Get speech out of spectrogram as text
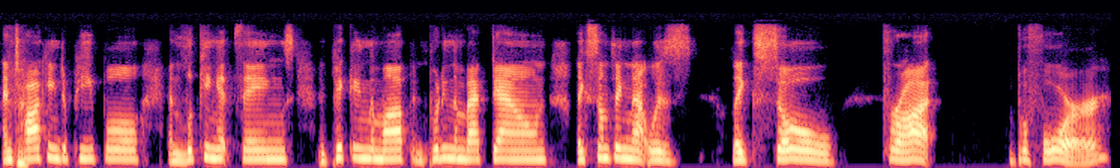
and hmm. talking to people and looking at things and picking them up and putting them back down like something that was like so fraught before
